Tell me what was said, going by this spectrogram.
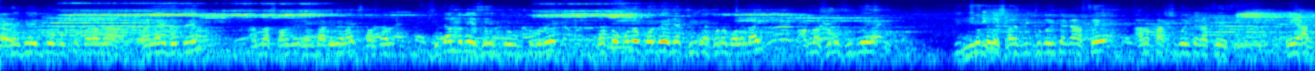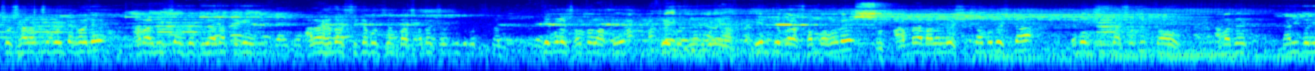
তাদেরকে ইন্টারভুক্ত করা না হয় নাই বলতে আমরা সরকারের দাবি জানাই। সরকার সিদ্ধান্ত নিয়েছে ইন্টারভুক্ত করে কতগুলো করবে এটা ঠিক এখনও বলে নাই। আমরা শুনেছি যে সাড়ে তিনশো আছে আরও পাঁচশো এই আটশো হলে আমার দুই হাজার থেকে শিক্ষা প্রতিষ্ঠান বা সচল আছে সম্ভব হবে। আমরা শিক্ষা এবং আমাদের কারিগরি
